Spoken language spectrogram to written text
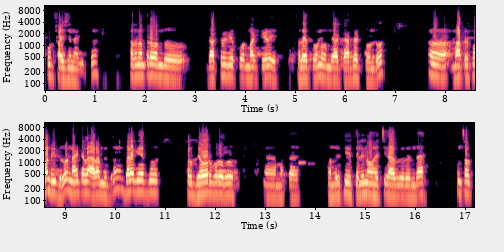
ಫುಡ್ ಪಾಯ್ಸನ್ ಆಗಿತ್ತು. ಅದ ನಂತರ ಒಂದು ಡಾಕ್ಟರ್ಗೆ ಫೋನ್ ಮಾಡಿ ಕೇಳಿ, ಸಲಹೆ ತಗೊಂಡು ಒಂದ್ ಎರಡು ಟ್ಯಾಬ್ಲೆಟ್ ತಗೊಂಡು ಮಾತ್ರೆ ತಗೊಂಡು ಇದ್ರು ನೈಟ್ ಎಲ್ಲ ಆರಾಮಿದ್ರು ಬೆಳಗ್ಗೆ ಎದ್ದು ಸ್ವಲ್ಪ ಬೆವರು ಬರೋದು ಮತ್ತ ಒಂದ್ ರೀತಿ ತಲೆನೋವು ಹೆಚ್ಚಿಗೆ ಆಗಿರೋದ್ರಿಂದ ಒಂದ್ ಸ್ವಲ್ಪ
